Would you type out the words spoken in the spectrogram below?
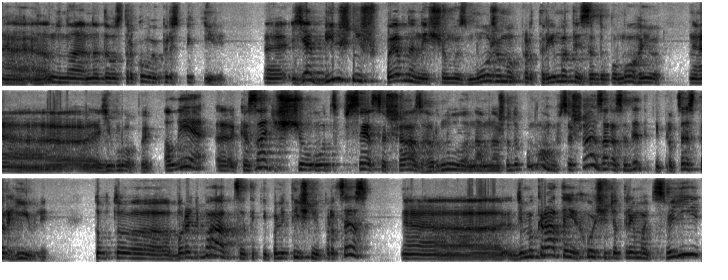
на, на довгостроковій перспективі. Е, Я більш ніж впевнений, що ми зможемо протриматись за допомогою е, Європи. Але е, казати, що от все США згорнуло нам нашу допомогу, в США зараз іде такий процес торгівлі. Тобто е, боротьба це такий політичний процес. Е, Демократи хочуть отримати свої е,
